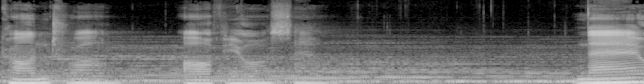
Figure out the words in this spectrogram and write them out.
control of yourself. There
